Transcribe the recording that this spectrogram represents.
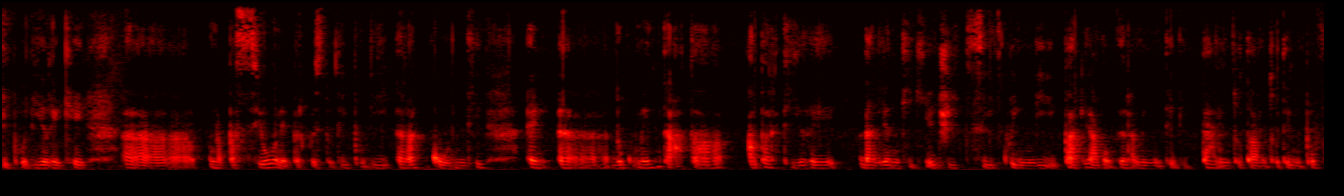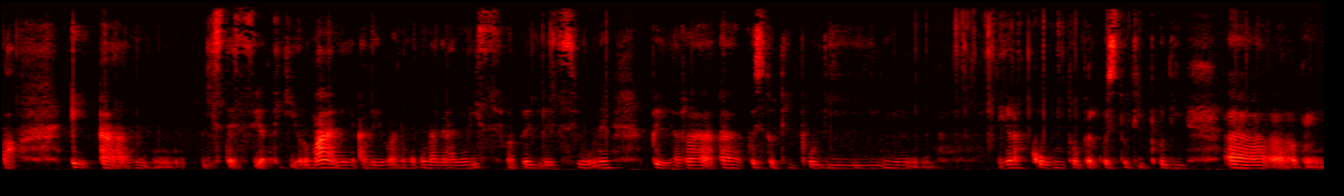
Si può dire che uh, una passione per questo tipo di racconti è uh, documentata a partire dagli antichi egizi, quindi parliamo veramente di tanto tanto tempo fa. E um, gli stessi antichi romani avevano una grandissima predilezione per uh, questo tipo di, di, racconto, per questo tipo di, uh,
